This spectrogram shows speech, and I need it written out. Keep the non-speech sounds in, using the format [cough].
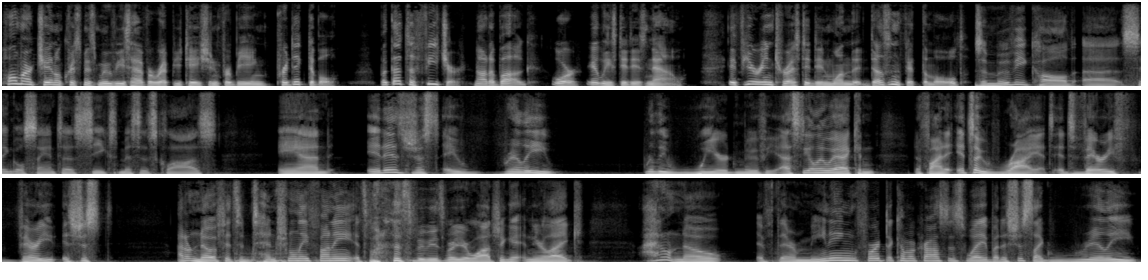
Hallmark Channel Christmas movies have a reputation for being predictable, but that's a feature, not a bug, or at least it is now. If you're interested in one that doesn't fit the mold, there's a movie called uh, Single Santa Seeks Mrs. Claus, and it is just a really really weird movie. That's the only way I can define it. It's a riot. It's very, very, it's just, I don't know if it's intentionally funny. [laughs] It's one of those movies where you're watching it and you're like, I don't know if they're meaning for it to come across this way, but it's just like really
